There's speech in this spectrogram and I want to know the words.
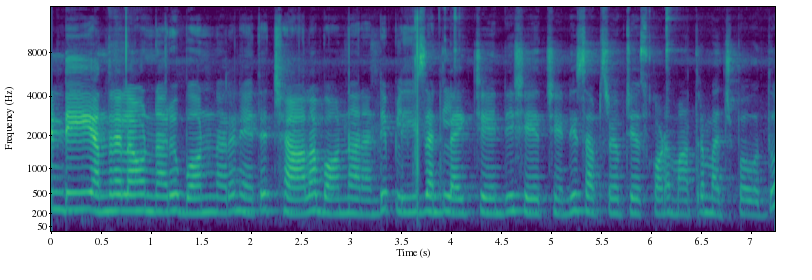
అండి అందరు ఎలా ఉన్నారు? బాగున్నారా? నేనైతే చాలా బాగున్నానండి. ప్లీజ్ అంటే లైక్ చేయండి షేర్ చేయండి సబ్స్క్రైబ్ చేసుకోవడం మాత్రం మర్చిపోవద్దు.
